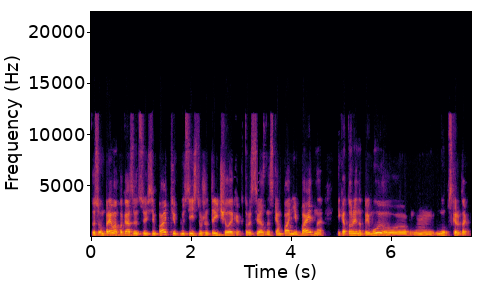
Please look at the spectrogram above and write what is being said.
То есть он прямо показывает свою симпатию, плюс есть уже три человека, которые связаны с компанией Байдена, и которые напрямую, ну, скажем так,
